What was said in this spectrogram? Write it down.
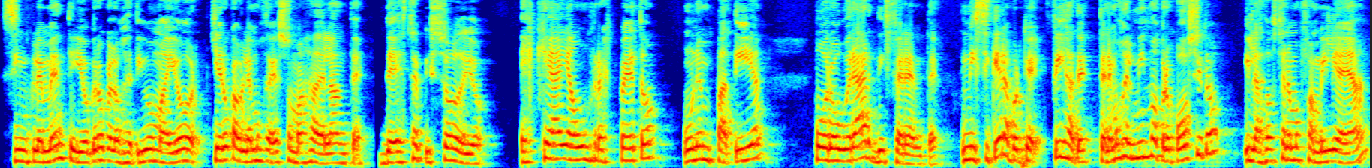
Simplemente yo creo que el objetivo mayor, quiero que hablemos de eso más adelante, de este episodio, es que haya un respeto, una empatía por obrar diferente. Ni siquiera porque, fíjate, tenemos el mismo propósito y las dos tenemos familia ya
